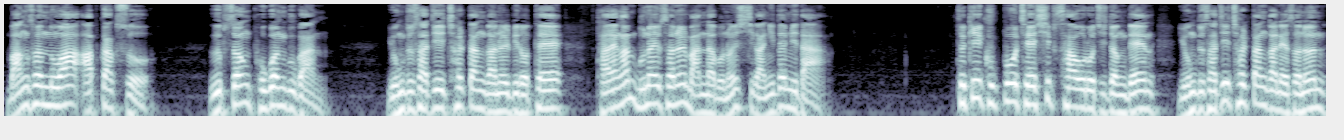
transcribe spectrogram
망선루와 압각수, 읍성 보건구간, 용두사지 철당간을 비롯해 다양한 문화유산을 만나보는 시간이 됩니다. 특히 국보 제14호로 지정된 용두사지 철당간에서는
